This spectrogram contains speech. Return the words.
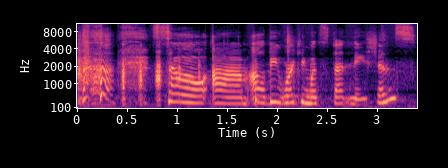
so um, I'll be working with Stunt Nations.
